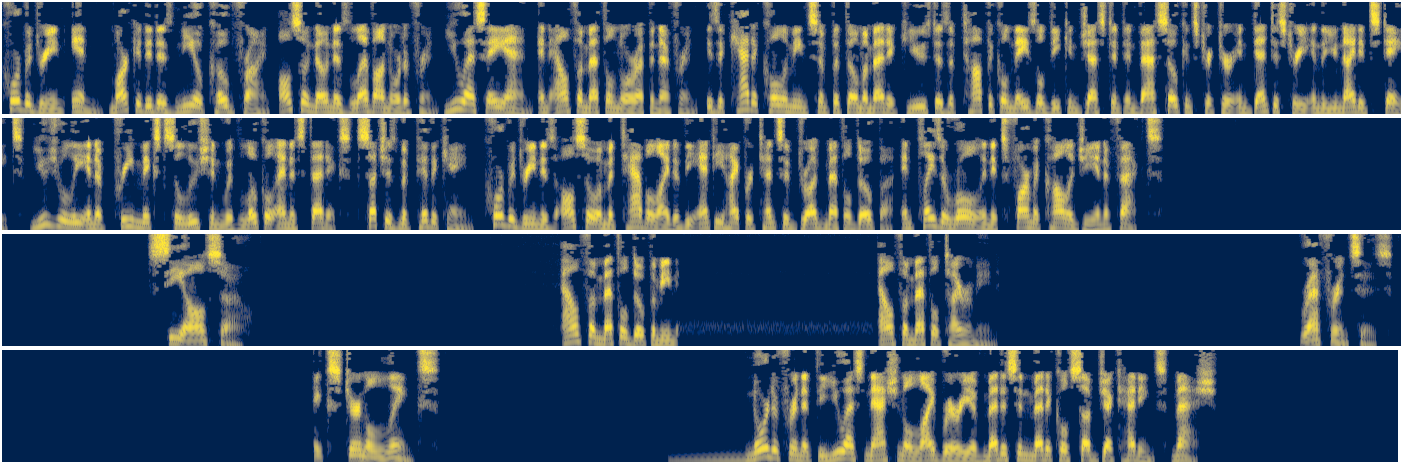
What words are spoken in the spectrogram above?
Corbadrine, in, marketed as Neo-Cobefrin, also known as levonordefrin USAN, and alpha-methylnorepinephrine, is a catecholamine sympathomimetic used as a topical nasal decongestant and vasoconstrictor in dentistry in the United States, usually in a pre-mixed solution with local anesthetics, such as mepivacaine. Corbadrine is also a metabolite of the antihypertensive drug methyldopa, and plays a role in its pharmacology and effects. See also. Alpha-methyldopamine Alpha-methyltyramine References. External links. Nordefrin at the U.S. National Library of Medicine Medical Subject Headings, MESH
